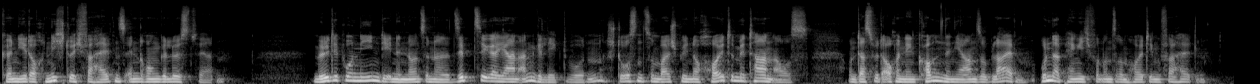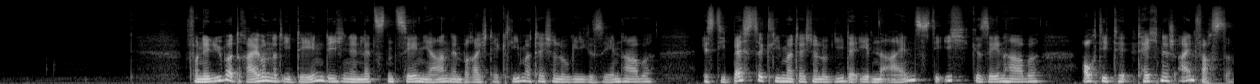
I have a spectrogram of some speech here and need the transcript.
können jedoch nicht durch Verhaltensänderungen gelöst werden. Mülldeponien, die in den 1970er Jahren angelegt wurden, stoßen zum Beispiel noch heute Methan aus, und das wird auch in den kommenden Jahren so bleiben, unabhängig von unserem heutigen Verhalten. Von den über 300 Ideen, die ich in den letzten zehn Jahren im Bereich der Klimatechnologie gesehen habe, ist die beste Klimatechnologie der Ebene 1, die ich gesehen habe, auch die te technisch einfachste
